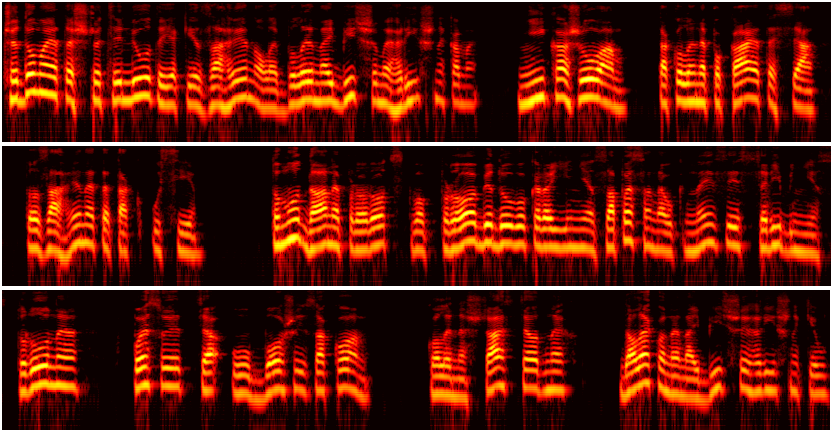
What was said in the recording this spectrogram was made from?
чи думаєте, що ці люди, які загинули, були найбільшими грішниками? Ні, кажу вам, та коли не покаєтеся, то загинете так усі. Тому дане пророцтво про біду в Україні, записане у книзі Срібні струни, вписується у Божий закон, коли нещастя одних, далеко не найбільших грішників,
